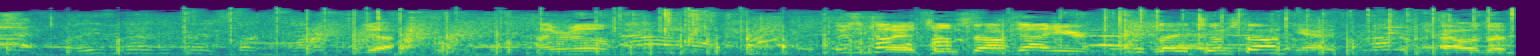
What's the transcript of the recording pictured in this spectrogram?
Are these the guys who play? Yeah. I don't know. There's a couple of pump tombstone? teams out here. You play a Tombstone? Yeah. That was it.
